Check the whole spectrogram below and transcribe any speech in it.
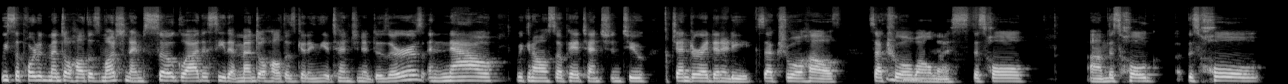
we supported mental health as much and i'm so glad to see that mental health is getting the attention it deserves. And now we can also pay attention to gender identity sexual health sexual mm-hmm. wellness this whole um, this whole this whole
